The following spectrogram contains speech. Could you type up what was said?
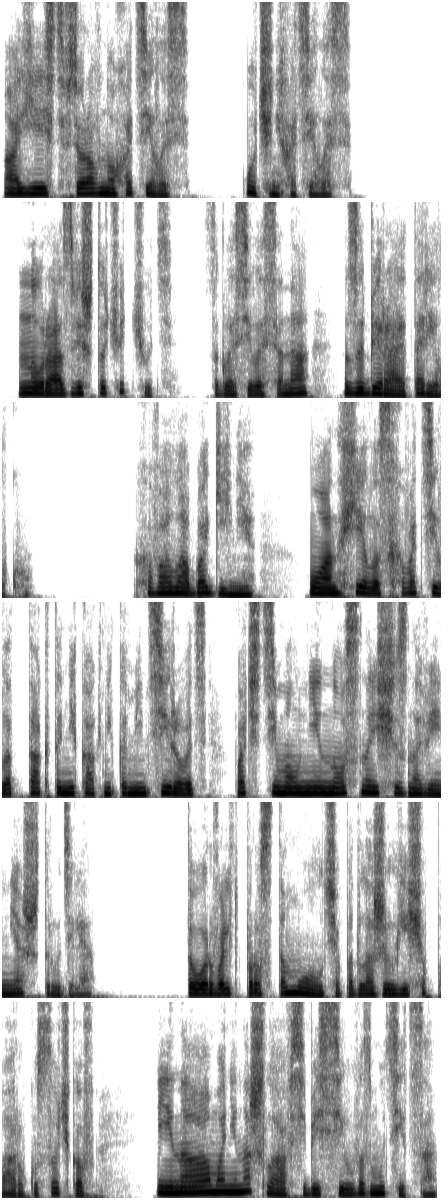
а есть все равно хотелось. Очень хотелось. «Ну, разве что чуть-чуть», — согласилась она, забирая тарелку. «Хвала богине!» У Анхела схватило так-то никак не комментировать почти молниеносное исчезновение штруделя. Торвальд просто молча подложил еще пару кусочков, и Наама не нашла в себе сил возмутиться.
